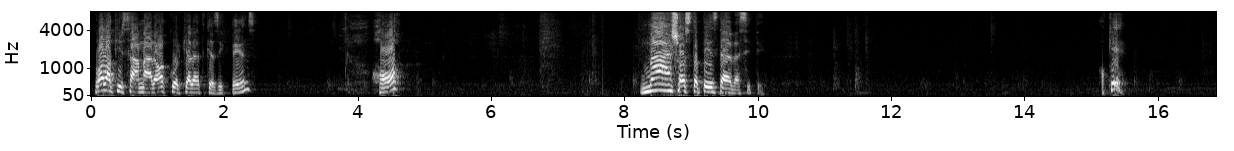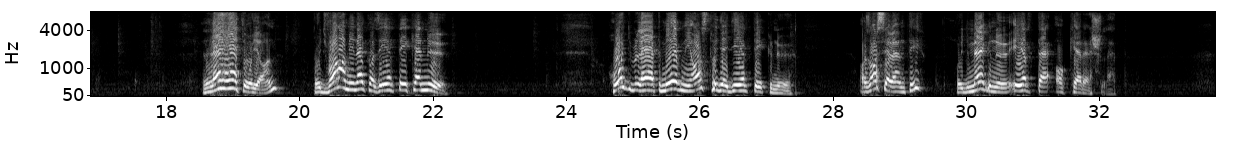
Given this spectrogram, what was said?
valaki számára akkor keletkezik pénz ha más azt a pénzt elveszíti oké? Okay? lehet olyan hogy valaminek az értéke nő hogy lehet mérni azt hogy egy érték nő? az azt jelenti hogy megnő érte a kereslet.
